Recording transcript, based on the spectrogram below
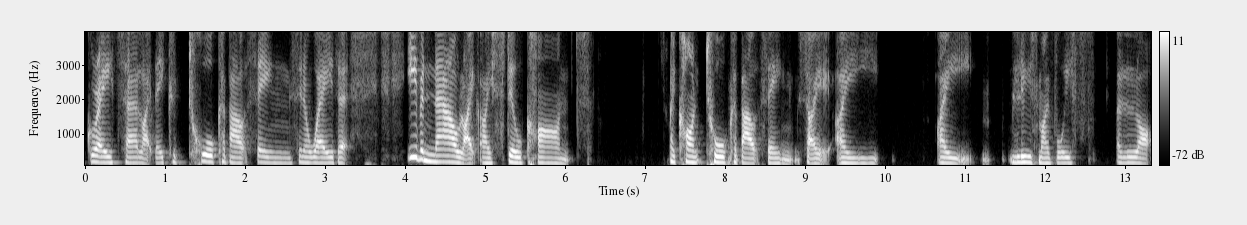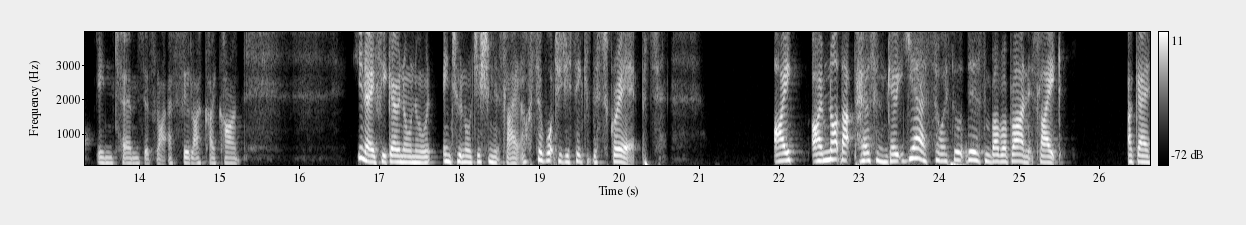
greater, like they could talk about things in a way that even now, like I still can't. I can't talk about things. I I I lose my voice a lot in terms of like I feel like I can't you know if you're going on into an audition it's like oh so what did you think of the script? I I'm not that person who go yeah so I thought this and blah blah blah and it's like I go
